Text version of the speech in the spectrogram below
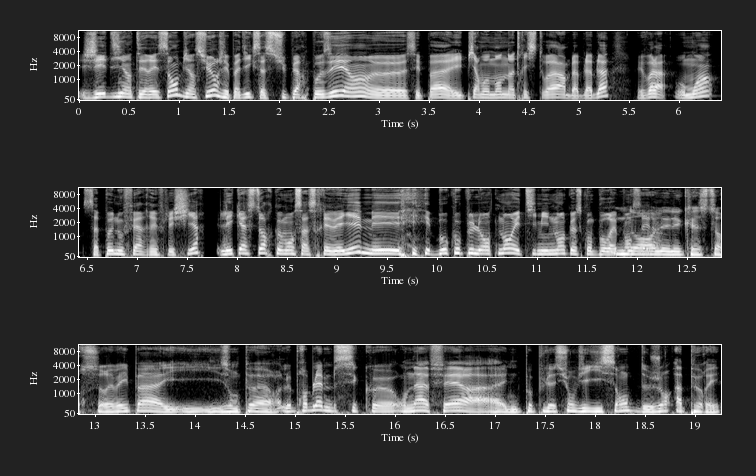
J'ai dit intéressant, bien sûr, j'ai pas dit que ça se superposait, hein, euh, c'est pas les pires moments de notre histoire, blablabla. Mais voilà, au moins, ça peut nous faire réfléchir. Les castors commencent à se réveiller, mais beaucoup plus lentement et timidement que ce qu'on pourrait penser. Non, les, les castors se réveillent pas, ils, ils ont peur. Le problème, c'est qu'on a affaire à une population vieillissante de gens apeurés.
